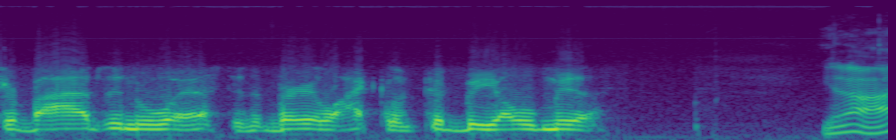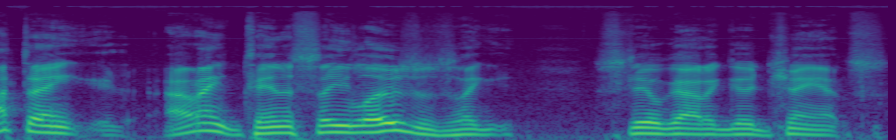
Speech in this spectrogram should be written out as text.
survives in the West, and it very likely could be Ole Miss. You know, I think I think Tennessee loses. They still got a good chance.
